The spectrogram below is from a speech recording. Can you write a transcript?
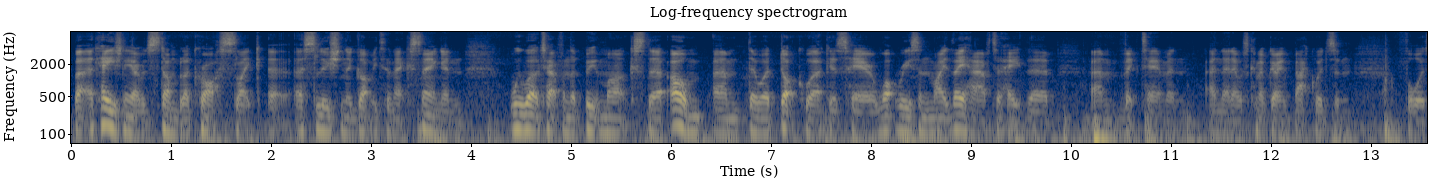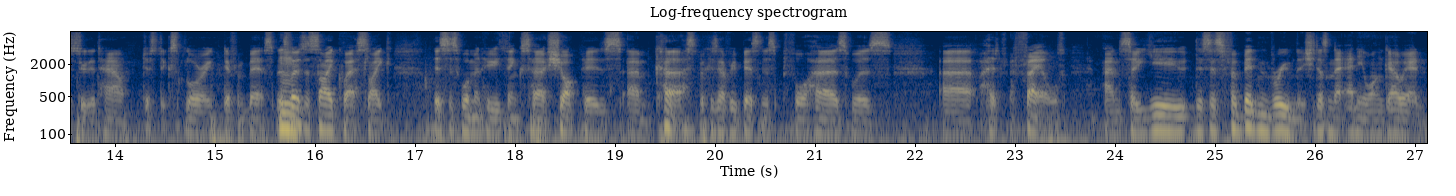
but occasionally I would stumble across like a, a solution that got me to the next thing. And we worked out from the boot marks that oh, um, there were dock workers here. What reason might they have to hate the um, victim? And and then I was kind of going backwards and forwards through the town, just exploring different bits. But there's loads of side quests. Like there's this woman who thinks her shop is um, cursed because every business before hers was uh, had failed, and so you there's this forbidden room that she doesn't let anyone go in.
